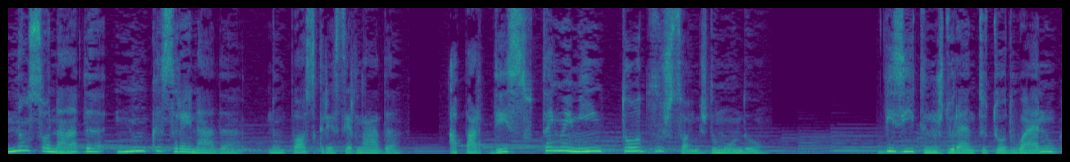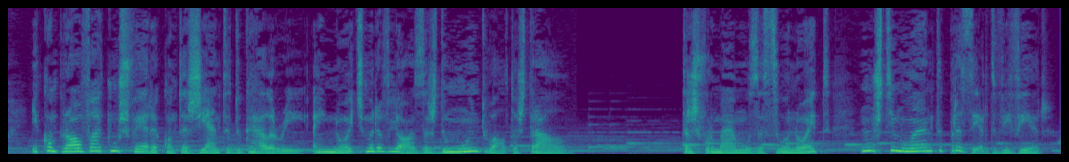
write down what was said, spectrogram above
Não sou nada, nunca serei nada. Não posso querer ser nada. A parte disso, tenho em mim todos os sonhos do mundo. Visite-nos durante todo o ano e comprova a atmosfera contagiante do Gallery em noites maravilhosas de muito alto astral. Transformamos a sua noite num estimulante prazer de viver.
